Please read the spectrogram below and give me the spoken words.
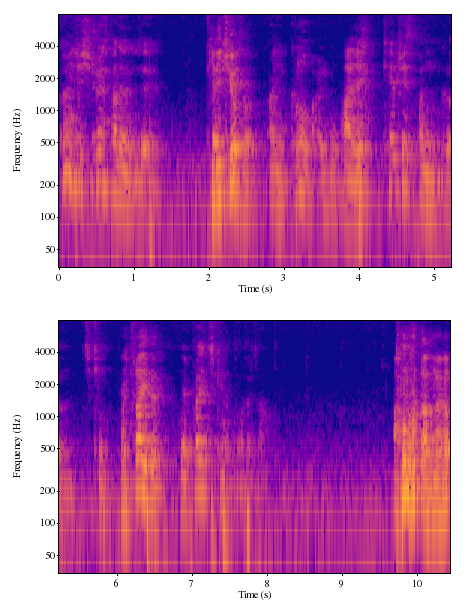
그냥 이제 시중에서 파는 이제 BBQ? KFC 에서 아니 그런 거 말고 아 예. KFC에서 파는 그런 치킨 그냥 프라이드? 네 프라이드 치킨 같은 거 살짝 아무 맛도 안 나요?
